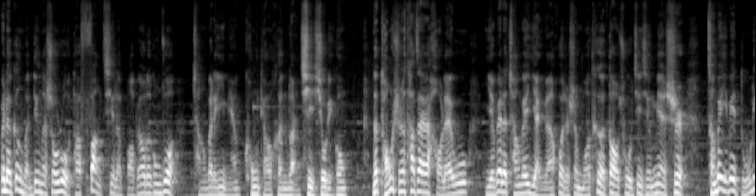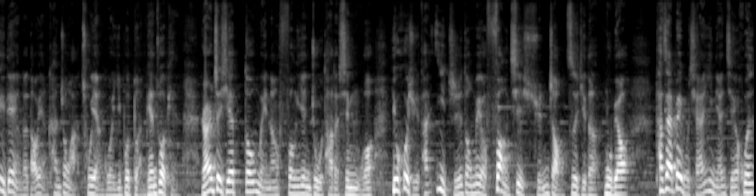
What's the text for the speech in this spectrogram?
为了更稳定的收入，他放弃了保镖的工作，成为了一名空调和暖气修理工。那同时，他在好莱坞也为了成为演员或者是模特到处进行面试，曾被一位独立电影的导演看中啊，出演过一部短片作品。然而这些都没能封印住他的心魔，又或许他一直都没有放弃寻找自己的目标。他在被捕前一年结婚，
